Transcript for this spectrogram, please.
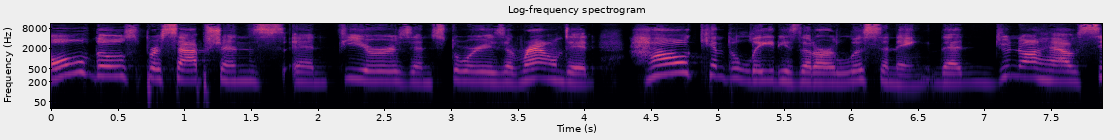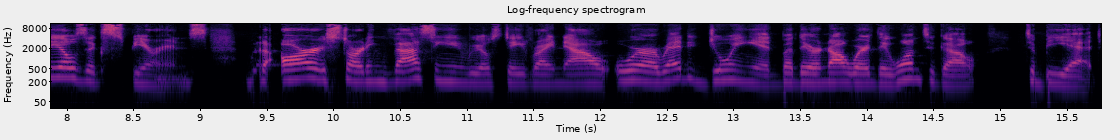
all those perceptions and fears and stories around it, how can the ladies that are listening that do not have sales experience but are starting investing in real estate right now or already doing it but they're not where they want to go to be at?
